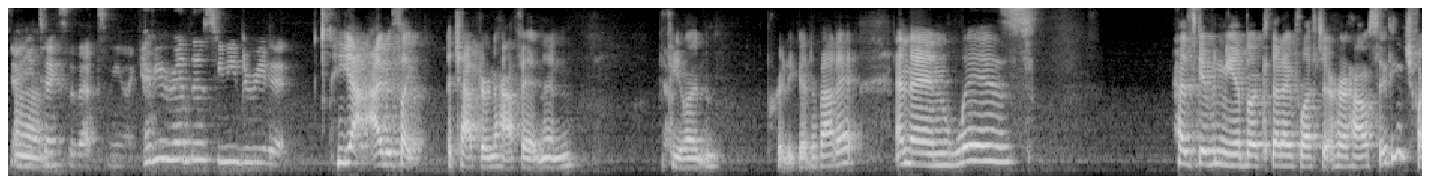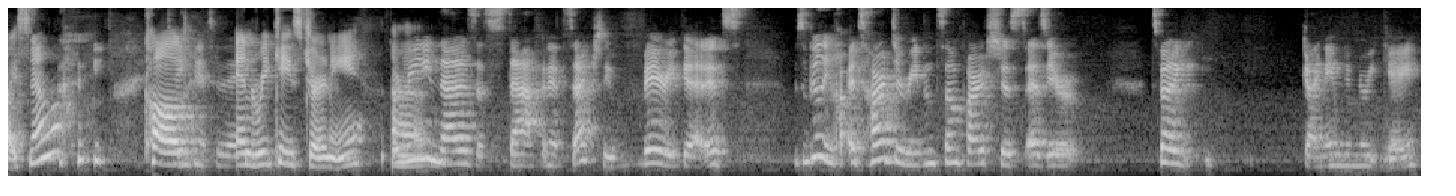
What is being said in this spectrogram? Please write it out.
yeah, you um, texted that to me like, "Have you read this? You need to read it." yeah, I was like a chapter and a half in and Yeah. feeling pretty good about it. And then Liz has given me a book that I've left at her house, I think twice now, called Taking it today. Enrique's Journey. We're Uh, reading that as a staff, and it's actually very good. It's it's really hard, it's hard to read in some parts, just as you're. It's about a guy named Enrique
